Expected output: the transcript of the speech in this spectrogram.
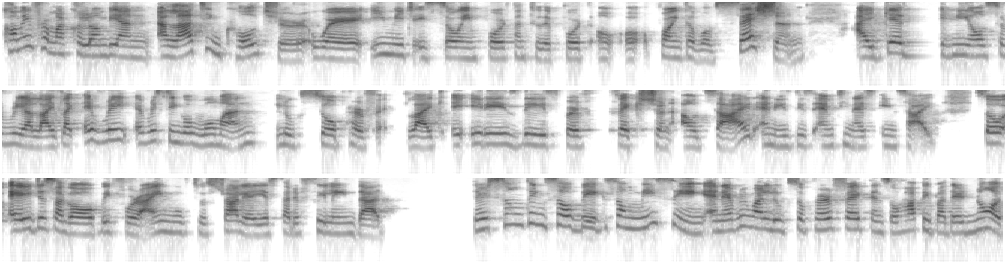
coming from a Colombian, a Latin culture where image is so important to the port, point of obsession, I get me also realize like every every single woman looks so perfect. Like it, it is this perfection outside and it's this emptiness inside. So ages ago, before I moved to Australia, I started feeling that there's something so big, so missing, and everyone looks so perfect and so happy, but they're not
